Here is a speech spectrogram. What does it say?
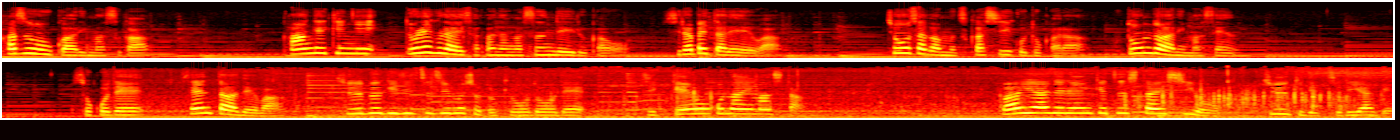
数多くありますが、感激にどれぐらい魚が住んでいるかを調べた例は調査が難しいことからほとんどありませんそこでセンターでは中部技術事務所と共同で実験を行いました。ワイヤーで連結した石を重機で吊り上げ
